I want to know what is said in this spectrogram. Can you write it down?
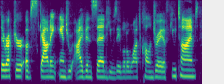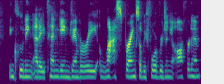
director of scouting Andrew Ivins said he was able to watch Colandrea a few times, including at a 10 game jamboree last spring. So before Virginia offered him.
